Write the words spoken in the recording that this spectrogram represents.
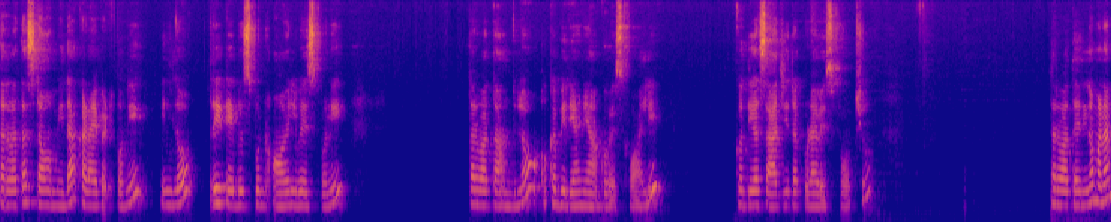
తర్వాత స్టవ్ మీద కడాయి పెట్టుకొని ఇందులో త్రీ టేబుల్ స్పూన్ ఆయిల్ వేసుకొని తర్వాత అందులో ఒక బిర్యానీ ఆకు వేసుకోవాలి. కొద్దిగా సాజీరా కూడా వేసుకోవచ్చు. తర్వాత ఇందులో మనం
